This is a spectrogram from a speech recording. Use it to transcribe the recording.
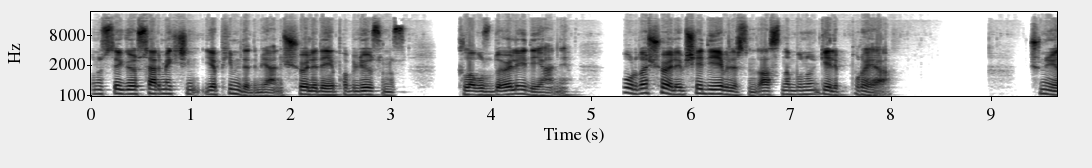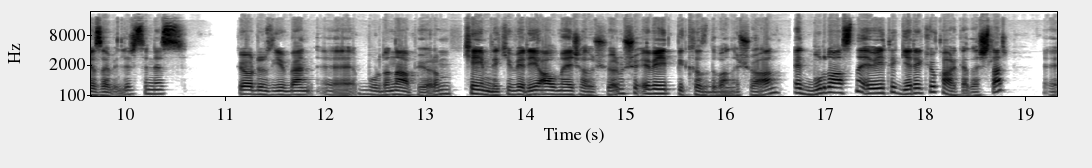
Bunu size göstermek için yapayım dedim. Yani şöyle de yapabiliyorsunuz. Kılavuzda öyleydi yani. Burada şöyle bir şey diyebilirsiniz. Aslında bunu gelip buraya şunu yazabilirsiniz. Gördüğünüz gibi ben e, burada ne yapıyorum? Key'imdeki veriyi almaya çalışıyorum. Şu await bir kızdı bana şu an. Evet burada aslında await'e gerek yok arkadaşlar. E,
